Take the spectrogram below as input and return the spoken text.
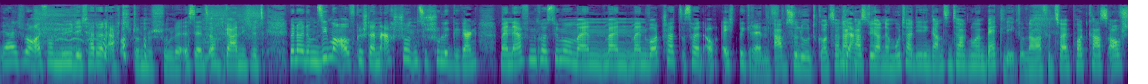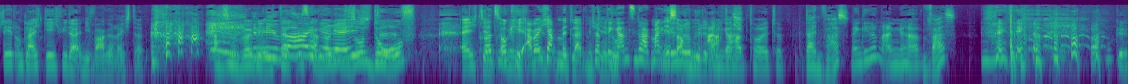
Ja, ich war auch einfach müde. Ich hatte heute acht Stunden Schule. Ist jetzt auch gar nicht witzig. Ich bin heute um sieben Uhr aufgestanden, acht Stunden zur Schule gegangen. Mein Nervenkostüm und mein, mein, mein Wortschatz ist heute auch echt begrenzt. Absolut. Gott sei Dank Ja. hast du ja eine Mutter, die den ganzen Tag nur im Bett liegt und dann mal für zwei Podcasts aufsteht und gleich gehe ich wieder in die Waagerechte. Also wirklich, das ist ja wirklich so doof. Echt jetzt. Trotzdem bin Okay, ich aber ich habe Mitleid mit Ich habe dir. den Du- ganzen Tag mein ist auch Gehirn müde angehabt heute. Dein was? Mein Gehirn angehabt. Was? okay.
